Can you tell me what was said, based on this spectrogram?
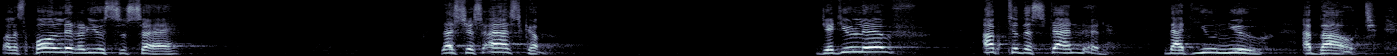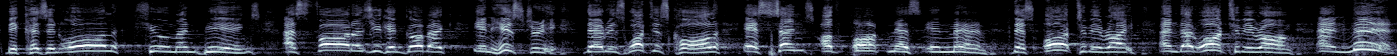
Well, as Paul Little used to say, let's just ask him Did you live up to the standard that you knew about. Because in all human beings, as far as you can go back in history, there is what is called a sense of oughtness in man. This ought to be right and that ought to be wrong. And man,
